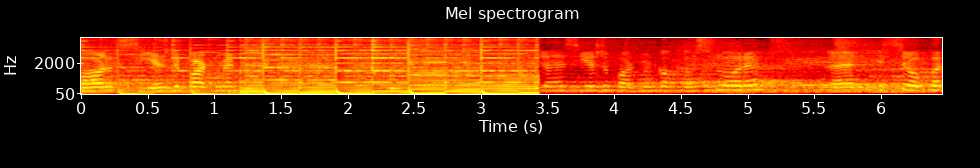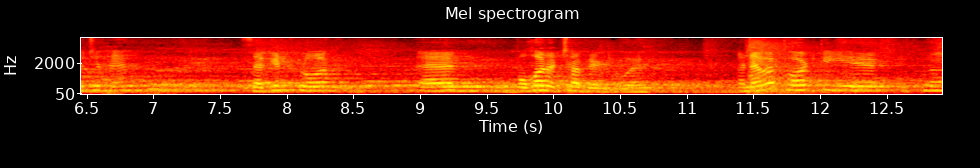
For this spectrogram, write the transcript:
all C S department जो है सी एस डिपार्टमेंट का फ़र्स्ट फ्लोर है एंड इससे ऊपर जो है सेकंड फ्लोर एंड बहुत अच्छा बिल्ड हुआ है। आई नेवर थॉट कि ये इतना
